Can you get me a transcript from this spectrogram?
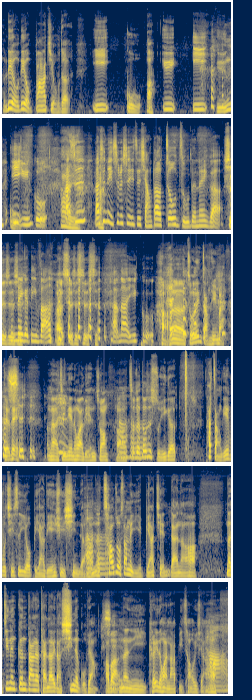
六六八九的一股啊，一一云股，一云股，老师，老师，你是不是一直想到周族的那个？是是是。那个地方？啊，是是是是，好，那一股，好，那昨天涨停板，对不对？那今天的话连庄，啊，这个都是属于一个。它涨跌幅其实有比较连续性的哈，那操作上面也比较简单了哈。那今天跟大家谈到一档新的股票，好不好？那你可以的话拿笔抄一下哈。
